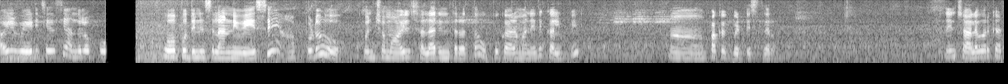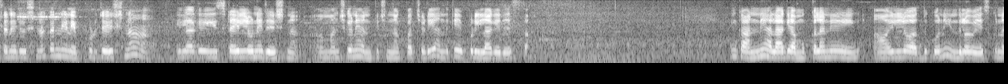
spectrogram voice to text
ఆయిల్ వేడి చేసి అందులో పోపు పోపు దినుసులన్నీ వేసి అప్పుడు కొంచెం ఆయిల్ చల్లారిన తర్వాత ఉప్పు కారం అనేది కలిపి పక్కకు పెట్టిస్తారు. నేను చాలా వరకు అట్లనే చూసిన కానీ నేను ఎప్పుడు చేసినా ఇలాగే ఈ స్టైల్లోనే చేసిన. మంచిగానే అనిపించింది నాకు పచ్చడి అందుకే ఎప్పుడు ఇలాగే చేస్తా. ఇంకా అన్నీ అలాగే ఆ ముక్కలని ఆయిల్లో అద్దుకొని ఇందులో వేసుకున్న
